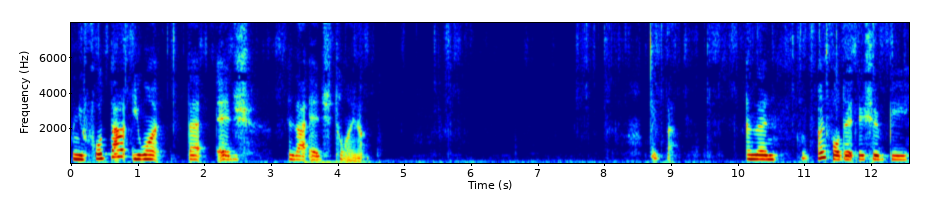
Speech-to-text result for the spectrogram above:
when you fold that, you want that edge and that edge to line up. Like that. And then unfold it, it should be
